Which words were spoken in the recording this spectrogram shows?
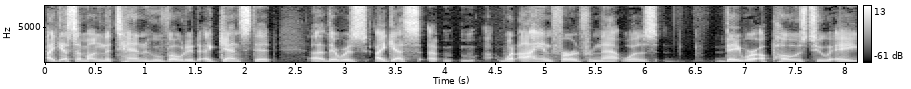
I guess, among the 10 who voted against it, uh, there was, I guess, uh, what I inferred from that was they were opposed to a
